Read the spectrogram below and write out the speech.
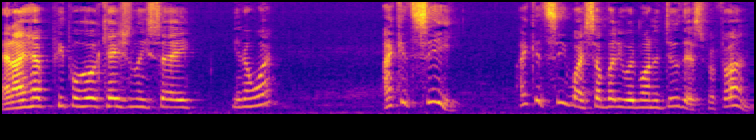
And I have people who occasionally say, you know what? I could see. I could see why somebody would want to do this for fun.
